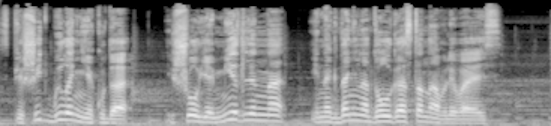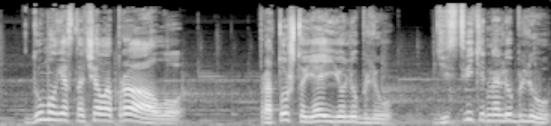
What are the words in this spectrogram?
Спешить было некуда, и шел я медленно, иногда ненадолго останавливаясь. Думал я сначала про Аллу, про то, что я ее люблю. Действительно люблю.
